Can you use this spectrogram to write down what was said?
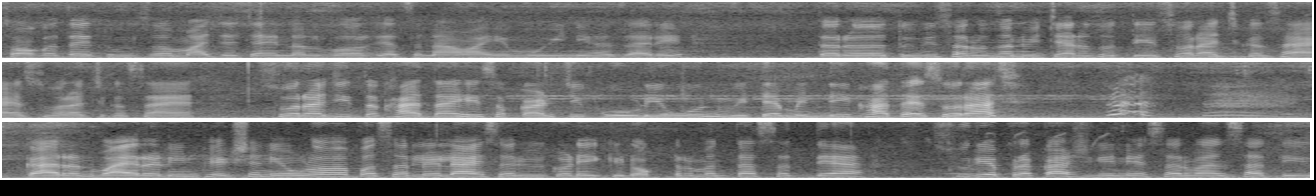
स्वागत आहे तुमचं माझ्या चॅनलवर ज्याचं नाव आहे मोहिनी हजारे. तर तुम्ही सर्वजण विचारत होते स्वराज कसा आहे स्वराज कसा आहे? स्वराज इथं खात आहे सकाळची कोवडी ऊन विटॅमिन डी खात आहे स्वराज. कारण व्हायरल इन्फेक्शन एवढं पसरलेलं आहे सर्वीकडे की डॉक्टर म्हणतात सध्या सूर्यप्रकाश घेणे सर्वांसाठी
